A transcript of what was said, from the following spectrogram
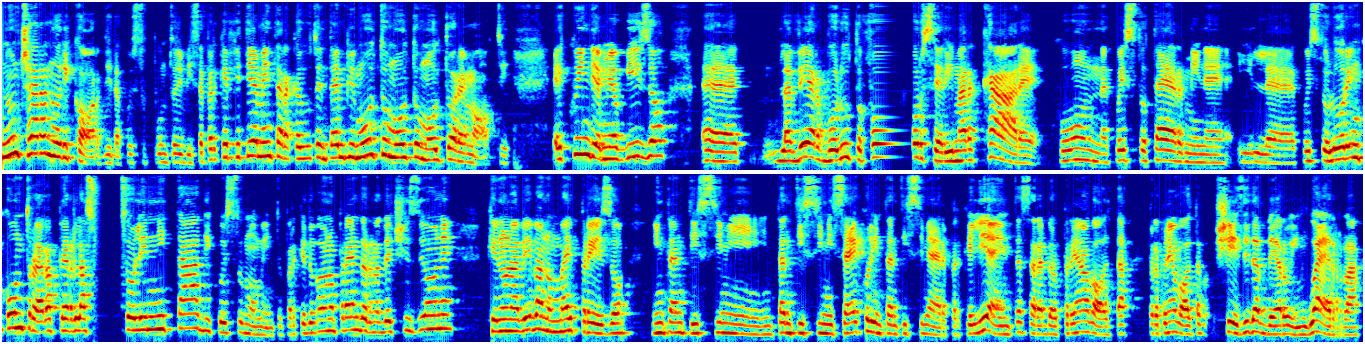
non, c'erano ricordi da questo punto di vista, perché effettivamente era accaduto in tempi molto, molto, molto remoti. E quindi, a mio avviso, eh, l'aver voluto forse rimarcare con questo termine il, questo loro incontro era per la solennità di questo momento, perché dovevano prendere una decisione che non avevano mai preso in tantissimi, in tantissimi secoli, in tantissime ere, perché gli Ent sarebbero prima volta, per la prima volta scesi davvero in guerra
